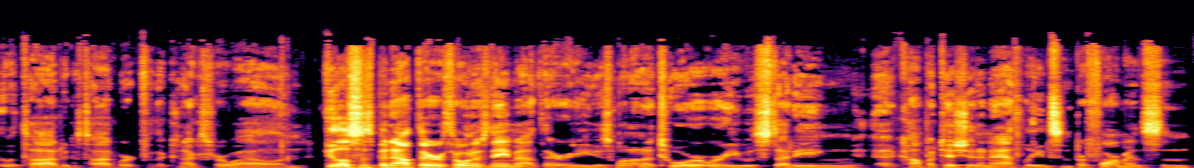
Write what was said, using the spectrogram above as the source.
with Todd because Todd worked for the Canucks for a while. And Gillis has been out there throwing his name out there. He just went on a tour where he was studying uh, competition and athletes and performance. And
